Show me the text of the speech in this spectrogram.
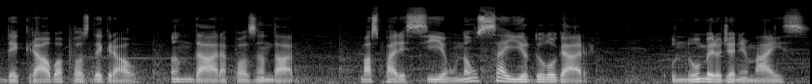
degrau após degrau, andar após andar, mas pareciam não sair do lugar. O número de animais,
